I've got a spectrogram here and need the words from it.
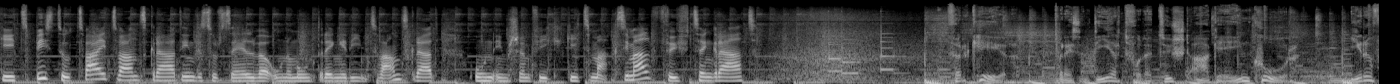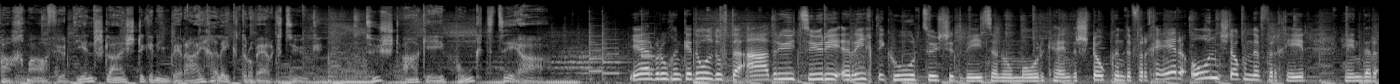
gibt es bis zu 22 Grad, in der Surselva und am Unterengadin 20 Grad und im Schönfig gibt es maximal 15 Grad. Verkehr Präsentiert von der Züst AG in Chur. Ihre Fachmann für Dienstleistungen im Bereich Elektrowerkzeug. züstag.ch Ihr braucht Geduld auf der A3 Zürich Richtung Chur zwischen Wesen und Murg. Habt ihr stockenden Verkehr und stockenden Verkehr habt ihr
